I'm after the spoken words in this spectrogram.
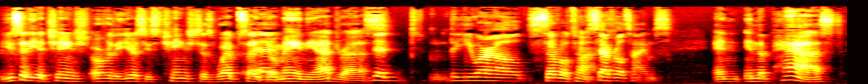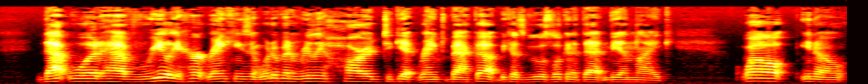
You said he had changed over the years. He's changed his website Uh, domain, the address, The the URL several times. several times. And in the past, that would have really hurt rankings and it would have been really hard to get ranked back up because Google's looking at that and being like, well, you know,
